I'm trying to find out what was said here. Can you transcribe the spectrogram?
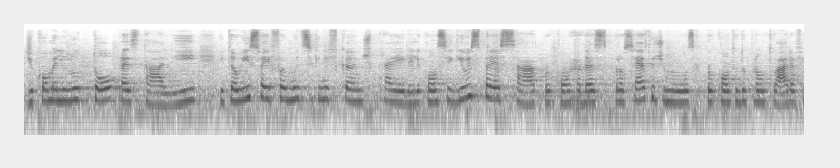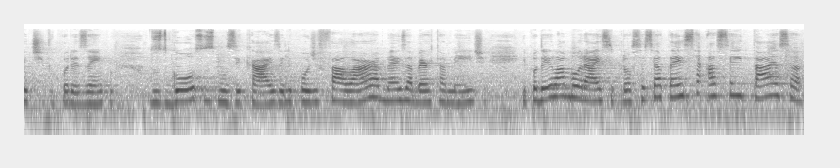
de como ele lutou para estar ali. Então isso aí foi muito significante para ele. Ele conseguiu expressar por conta desse processo de música, por conta do prontuário afetivo, por exemplo, dos gostos musicais, ele pôde falar mais abertamente e poder elaborar esse processo e até aceitar essa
